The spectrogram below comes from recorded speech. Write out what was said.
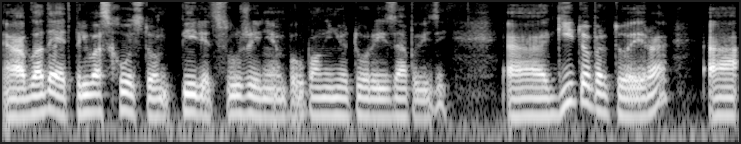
а, обладает превосходством перед служением по выполнению Торы и заповедей. А, Гитобер Тойра, а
